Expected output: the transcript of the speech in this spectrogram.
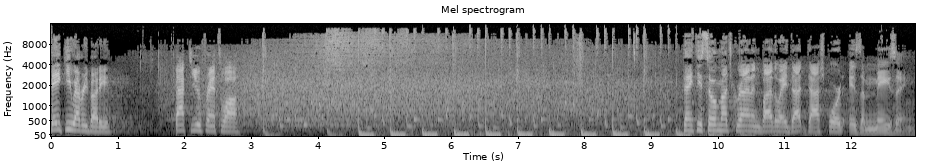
Thank you, everybody. Back to you, Francois. Thank you so much, Graham. And by the way, that dashboard is amazing.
